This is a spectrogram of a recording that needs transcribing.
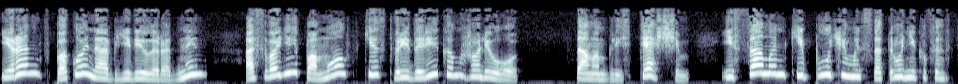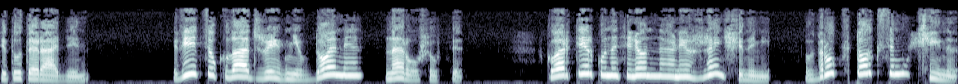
Ирен спокойно объявила родным, о своей помолвке с Фредериком Жолио, самым блестящим и самым кипучим из сотрудников Института Радио. Ведь уклад жизни в доме нарушился. В квартирку, населенную лишь женщинами, вдруг вторгся мужчина,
